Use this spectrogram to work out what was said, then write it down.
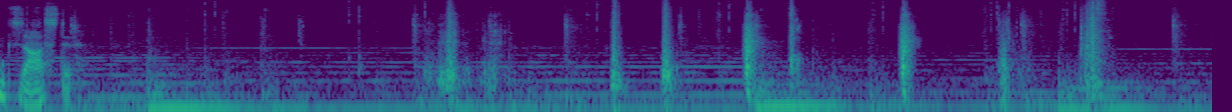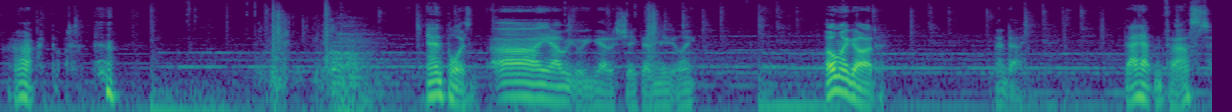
Exhausted. And poison. Ah, uh, yeah, we, we gotta shake that immediately. Oh my god. And die. That happened fast.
